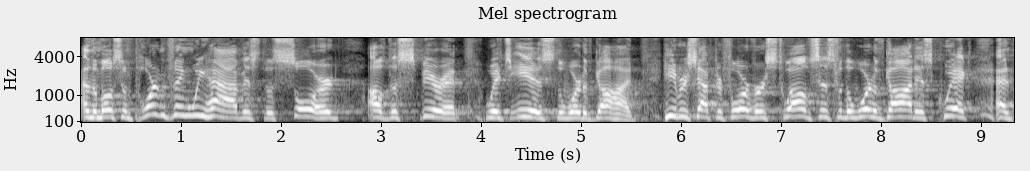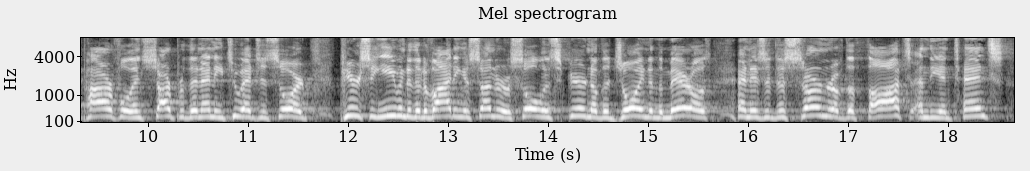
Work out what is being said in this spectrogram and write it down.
And the most important thing we have is the sword of the Spirit, which is the Word of God. Hebrews chapter 4, verse 12 says, For the Word of God is quick and powerful and sharper than any two edged sword, piercing even to the dividing asunder of soul and spirit and of the joint and the marrows, and is a discerner of the thoughts and the intents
